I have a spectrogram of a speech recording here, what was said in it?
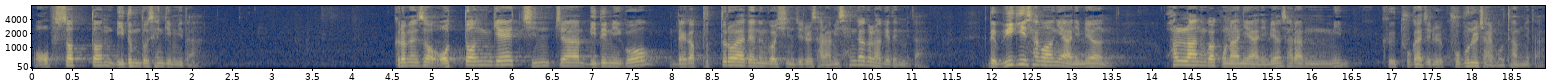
없었던 믿음도 생깁니다. 그러면서 어떤 게 진짜 믿음이고 내가 붙들어야 되는 것인지를 사람이 생각을 하게 됩니다. 근데 위기 상황이 아니면 환란과 고난이 아니면 사람이 그 두 가지를 구분을 잘 못합니다.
